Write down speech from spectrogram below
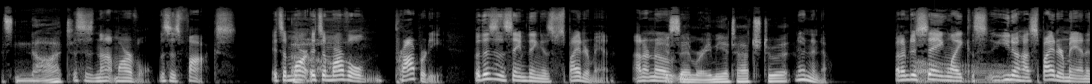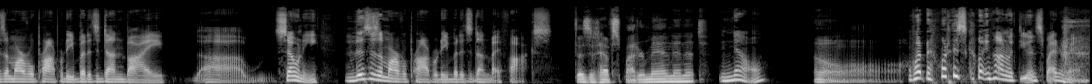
It's not. This is not Marvel. This is Fox. It's a Mar- it's a Marvel property, but this is the same thing as Spider Man. I don't know. Is Sam Raimi attached to it? No, no, no. But I'm just saying, like, you know how Spider Man is a Marvel property, but it's done by uh, Sony. This is a Marvel property, but it's done by Fox. Does it have Spider-Man in it? No. Oh, What what is going on with you and Spider Man?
